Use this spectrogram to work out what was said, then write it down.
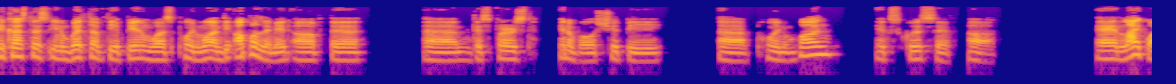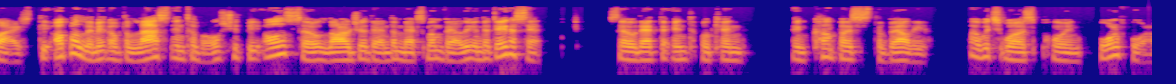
because the you know, width of the bin was 0.1, the upper limit of the um, this interval should be uh, 0.1 exclusive of and likewise, the upper limit of the last interval should be also larger than the maximum value in the data set so that the interval can encompass the value, uh, which was 0.44.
